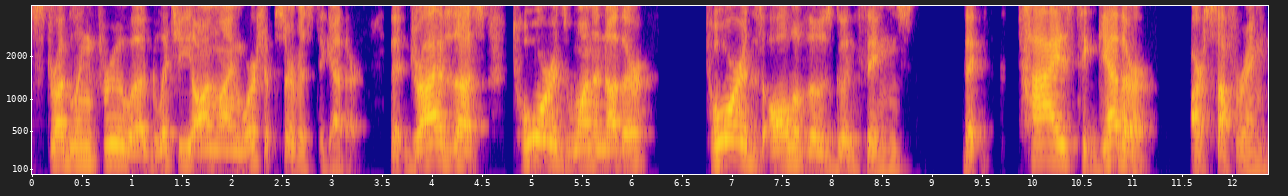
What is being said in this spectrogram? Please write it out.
struggling through a glitchy online worship service together, that drives us towards one another, towards all of those good things, that ties together our suffering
